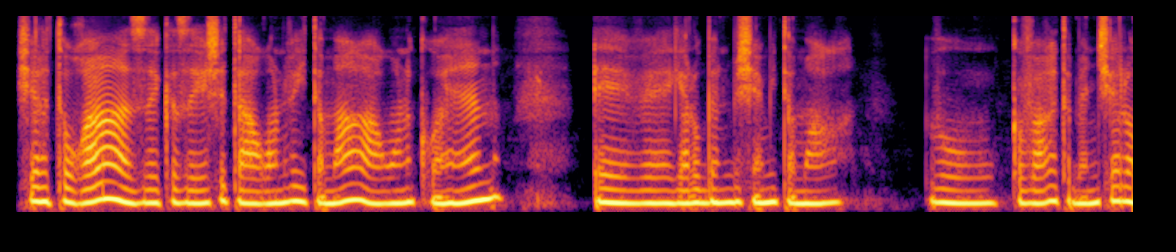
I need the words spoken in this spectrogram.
של התורה, אז כזה יש את אהרון ואיתמר, אהרון הכהן, אה, והיה לו בן בשם איתמר, והוא קבר את הבן שלו,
